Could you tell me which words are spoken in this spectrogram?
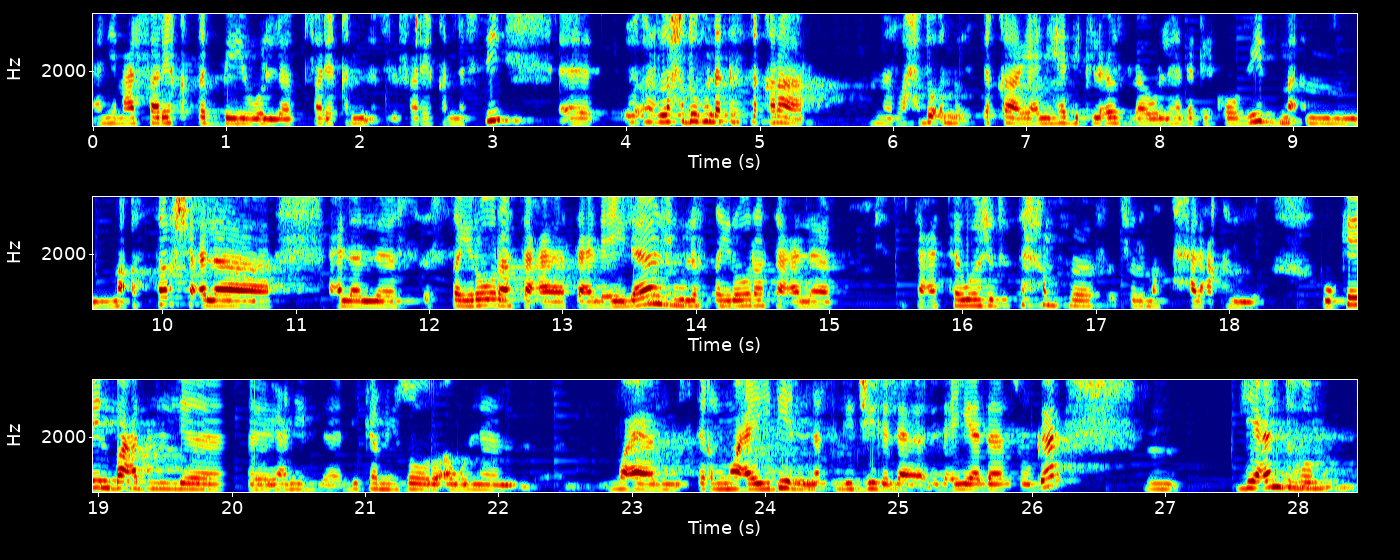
يعني مع الفريق الطبي والفريق الفريق النفسي آه، لاحظوا هناك استقرار. لاحظوا إنه استقرار يعني هذيك العزلة ولا هذاك الكوفيد ما, أثرش على على الصيرورة تاع تاع العلاج ولا الصيرورة تاع تاع التواجد تاعهم في المصحة العقلية. وكاين بعض يعني اللي كانوا يزوروا أو المعايدين الناس اللي تجي للع- للعيادات وكاع اللي عندهم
